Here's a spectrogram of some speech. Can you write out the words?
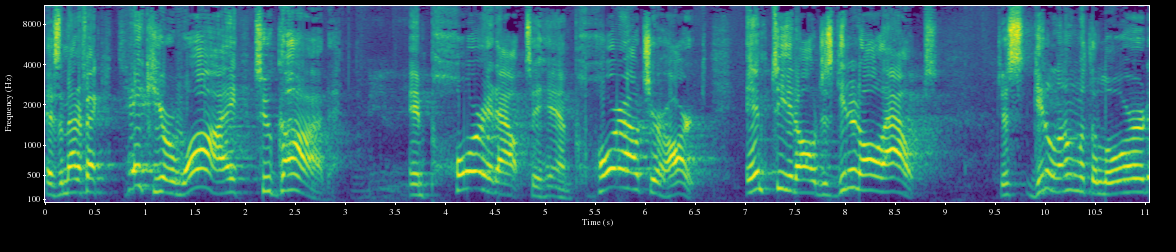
as a matter of fact, take your why to God and pour it out to Him. Pour out your heart. Empty it all. Just get it all out. Just get alone with the Lord.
